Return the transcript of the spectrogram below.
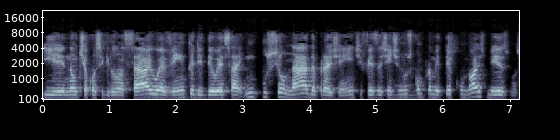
e não tinha conseguido lançar, e o evento ele deu essa impulsionada pra gente, fez a gente nos comprometer com nós mesmos.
